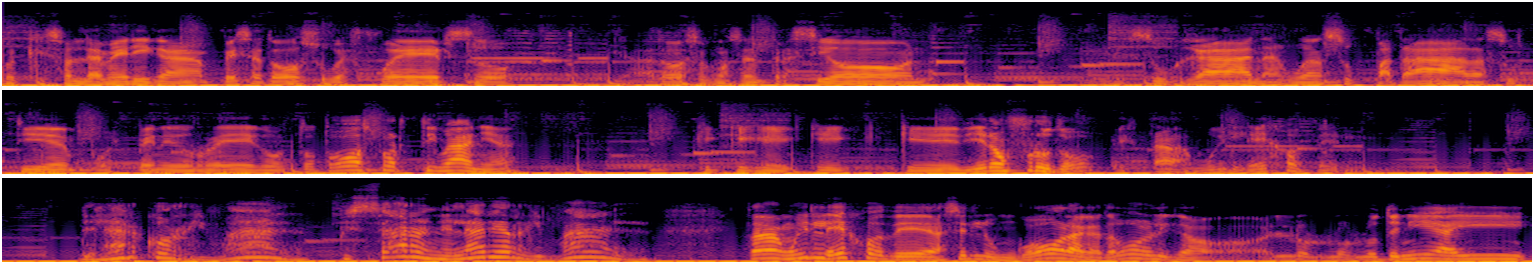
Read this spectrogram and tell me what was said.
Porque Sol de América, pese a todo su esfuerzo, a toda su concentración, sus ganas, weón, sus patadas, sus tiempos, el pene de Urrego, todo, toda su artimaña que, dieron fruto, estaba muy lejos del, del arco rival. Pisaron el área rival. Estaba muy lejos de hacerle un gol a Católica. Lo, tenía ahí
